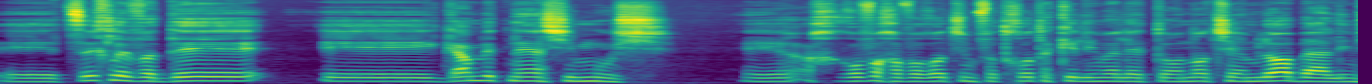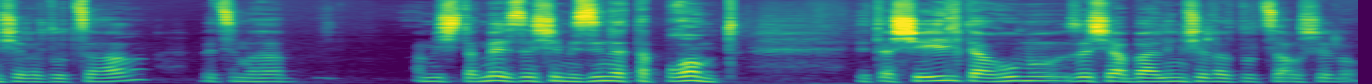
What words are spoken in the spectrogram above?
אה, צריך לוודא אה, גם בתנאי השימוש. רוב החברות שמפתחות את הכלים האלה טוענות שהם לא הבעלים של התוצר, בעצם המשתמש, זה שמזין את הפרומפט, את השאילתה, הוא זה שהבעלים של התוצר שלו.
